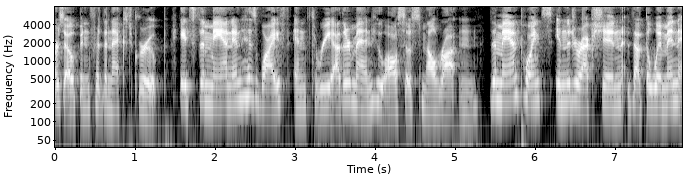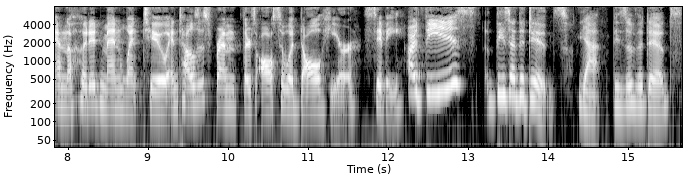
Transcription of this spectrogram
doors open for the next group. It's the man and his wife and three other men who also smell rotten. The man points in the direction that the women and the hooded men went to and tells his friend that there's also a doll here. Sibby. Are these? These are the dudes. Yeah, these are the dudes.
